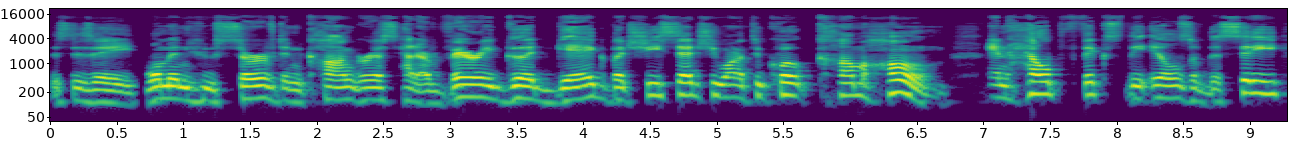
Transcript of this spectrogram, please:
this is a woman who served in Congress, had a very good gig, but she said she wanted to, quote, come home and help fix the ills of the city.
